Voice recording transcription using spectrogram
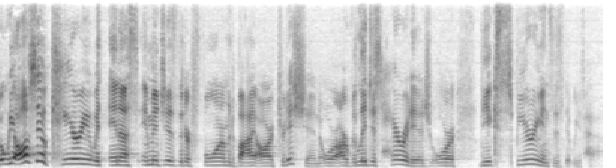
but we also carry within us images that are formed by our tradition or our religious heritage or the experiences that we've had.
